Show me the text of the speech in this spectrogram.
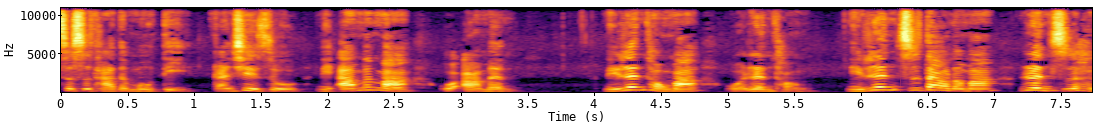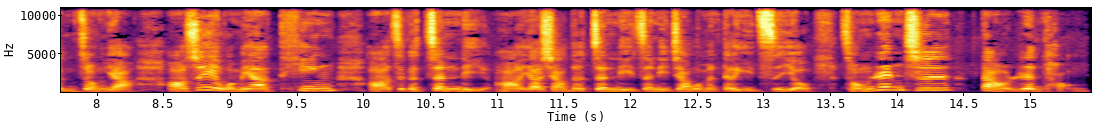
这是他的目的。感谢主，你阿门吗？我阿门。你认同吗？我认同。你认知到了吗？认知很重要啊，所以我们要听啊这个真理哈，要晓得真理，真理叫我们得以自由，从认知到认同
